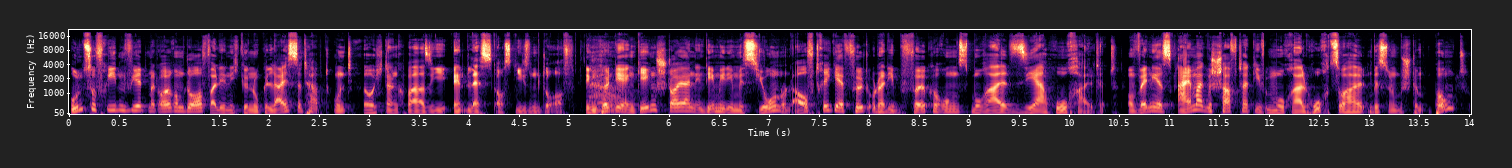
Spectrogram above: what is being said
unzufrieden wird mit eurem Dorf, weil ihr nicht genug geleistet habt und euch dann quasi entlässt aus diesem Dorf. Dem könnt ihr entgegensteuern, indem ihr die Mission und Aufträge erfüllt oder die Bevölkerungsmoral sehr hoch haltet. Und wenn ihr es einmal geschafft habt, die Moral hochzuhalten bis zu einem bestimmten Punkt,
